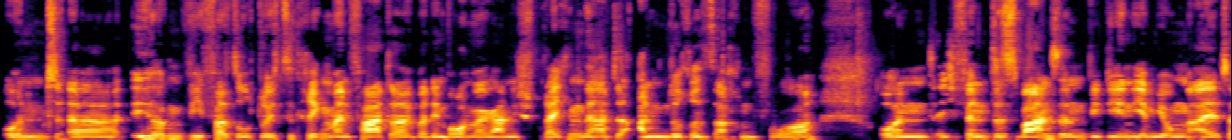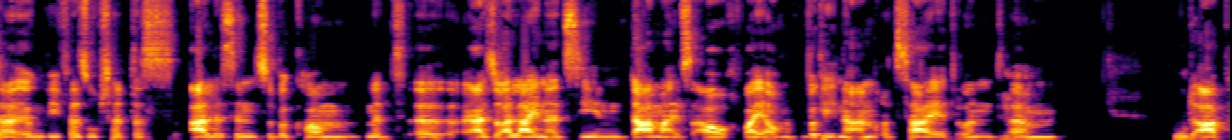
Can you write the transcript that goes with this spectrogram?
und mhm. äh, irgendwie versucht durchzukriegen. Mein Vater, über den brauchen wir gar nicht sprechen, der hatte andere Sachen vor. Und ich finde das Wahnsinn, wie die in ihrem jungen Alter irgendwie versucht hat, das alles hinzubekommen mit, äh, also alleinerziehen. Damals auch, war ja auch wirklich eine andere Zeit und ja. ähm, Hut ab.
